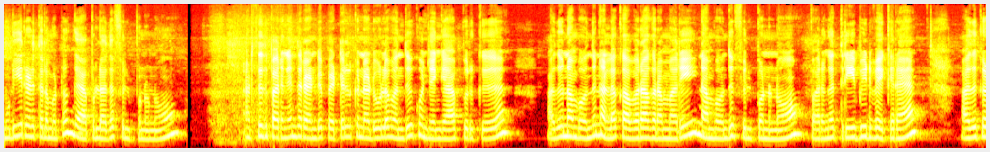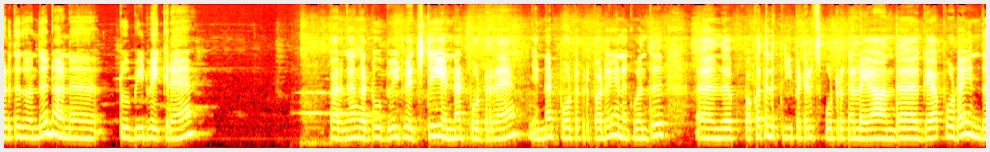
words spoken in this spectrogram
முடிகிற இடத்துல மட்டும் கேப் இல்லாத ஃபில் பண்ணணும். அடுத்தது பாருங்கள் இந்த ரெண்டு பெட்டலுக்கு நடுவில் வந்து கொஞ்சம் கேப் இருக்குது அதுவும் நம்ம வந்து நல்லா கவர் ஆகிற மாதிரி நம்ம வந்து ஃபில் பண்ணணும். பாருங்கள் த்ரீ பீட் வைக்கிறேன். அதுக்கு அடுத்தது வந்து நான் டூ பீட் வைக்கிறேன். பாருங்கள் அங்கே டூ பீட் வச்சுட்டு எண்ணாட் போட்டுறேன். எண்ணாட் போட்ட பிற்பாடும் எனக்கு வந்து இந்த பக்கத்தில் த்ரீ பெட்டல்ஸ் போட்டிருக்கேன் இல்லையா? அந்த கேப்போட இந்த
